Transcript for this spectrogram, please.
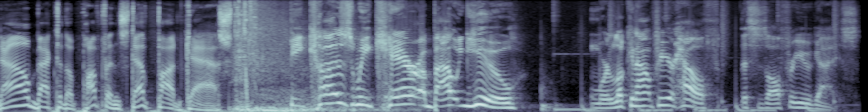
Now back to the Puff and Steph Podcast. because we care about you, we're looking out for your health. This is all for you guys.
